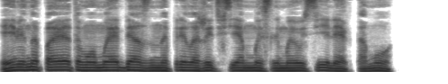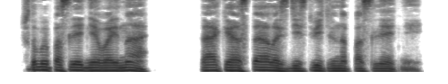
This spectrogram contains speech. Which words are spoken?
Именно поэтому мы обязаны приложить все мыслимые усилия к тому, чтобы последняя война так и осталась действительно последней.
